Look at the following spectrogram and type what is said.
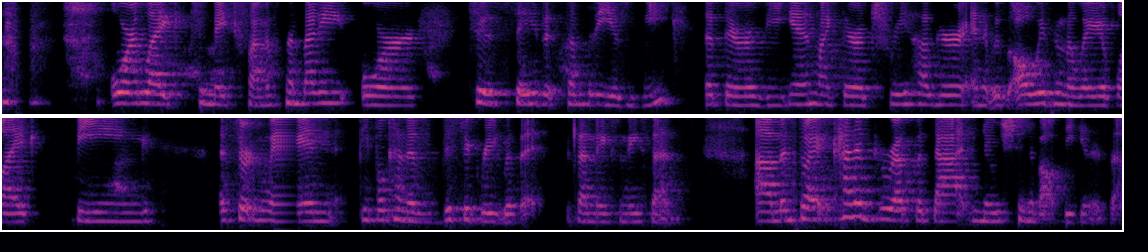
or like to make fun of somebody or to say that somebody is weak, that they're a vegan, like they're a tree hugger. And it was always in the way of like being a certain way and people kind of disagreed with it, if that makes any sense. Um, and so I kind of grew up with that notion about veganism.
